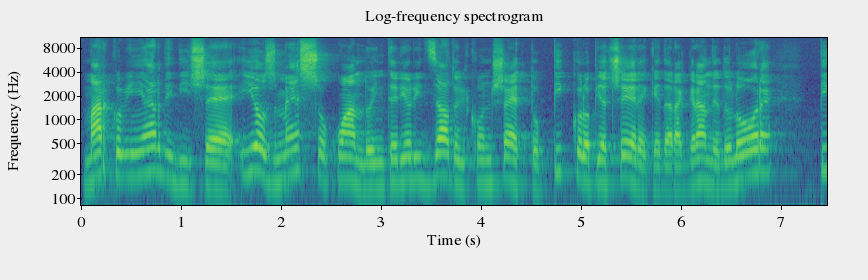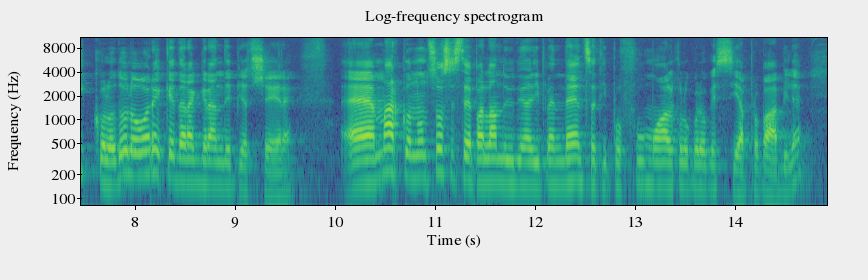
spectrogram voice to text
Marco Vignardi dice: Io ho smesso quando ho interiorizzato il concetto piccolo piacere che darà grande dolore, piccolo dolore che darà grande piacere. Eh, Marco, non so se stai parlando di una dipendenza tipo fumo, alcol, quello che sia, probabile.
